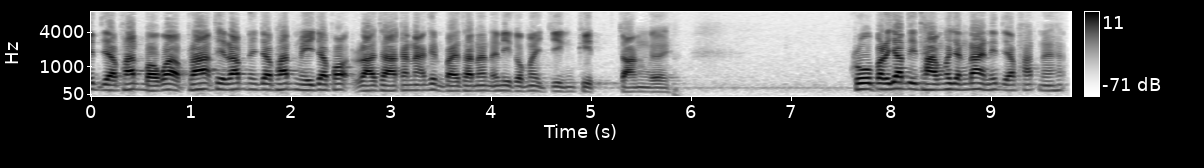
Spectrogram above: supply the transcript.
นิจพัฒบอกว่าพระที่รับนิจพัฒมีเฉพาะราชาคณะขึ้นไปเท่านั้น อันนี้ก็ไม่จริงผิดจังเลย ครูปริยัติธรรมเขายังได้นิตยพัฒนะฮะ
